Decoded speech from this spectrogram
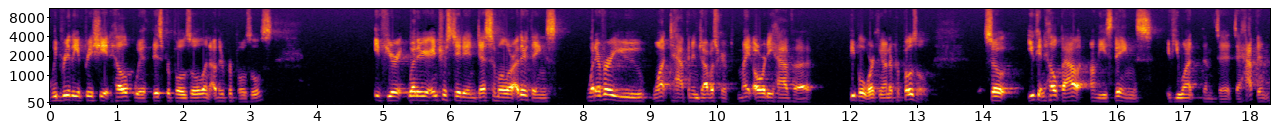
We'd really appreciate help with this proposal and other proposals. If you're, whether you're interested in decimal or other things, whatever you want to happen in JavaScript might already have uh, people working on a proposal. So you can help out on these things if you want them to, to happen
